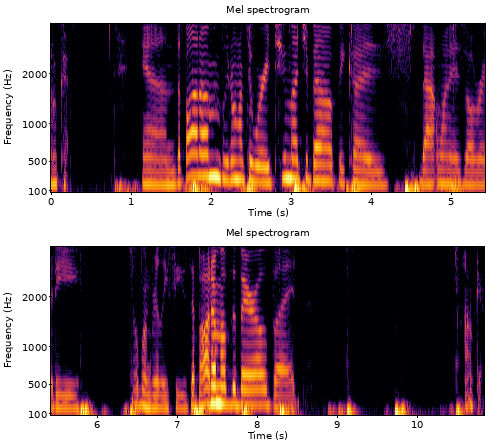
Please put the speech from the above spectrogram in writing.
Okay. And the bottom, we don't have to worry too much about because that one is already, no one really sees the bottom of the barrel, but okay,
